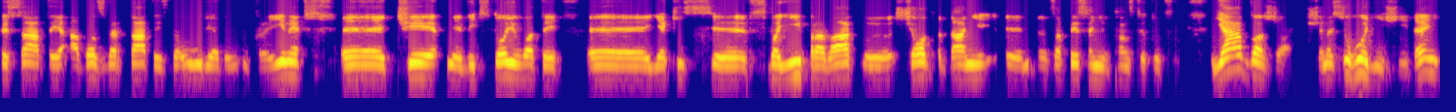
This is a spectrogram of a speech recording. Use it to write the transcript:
писати або звертатись до уряду України е, чи відстоювати якісь е, свої права, е, що дані е, записані в конституції. Я вважаю, що на сьогоднішній день.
